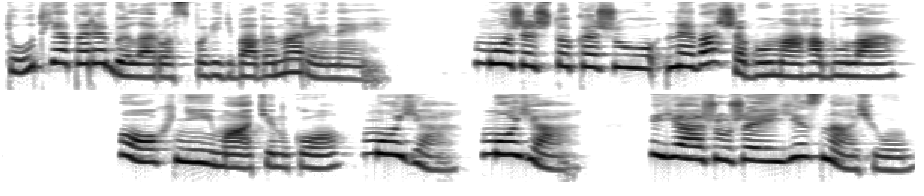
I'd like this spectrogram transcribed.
тут я перебила розповідь баби Марини. Може ж, то кажу, не ваша бумага була? Ох, ні, матінко, моя, моя. Я ж уже її знаю.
